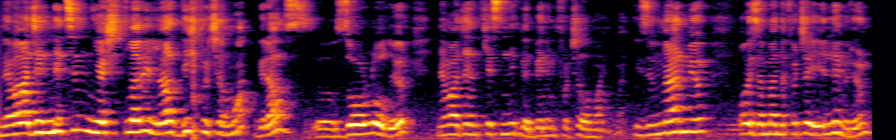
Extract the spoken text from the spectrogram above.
Neva Cennet'in yaşıtlarıyla diş fırçalamak biraz e, zorlu oluyor. Neva Cennet kesinlikle benim fırçalamama izin vermiyor. O yüzden ben de fırçayı eline veriyorum.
